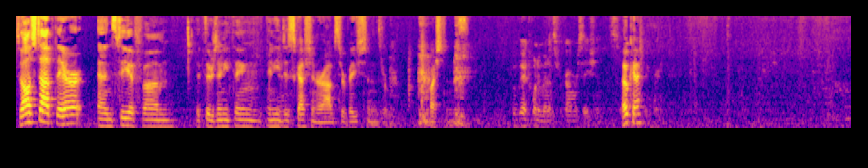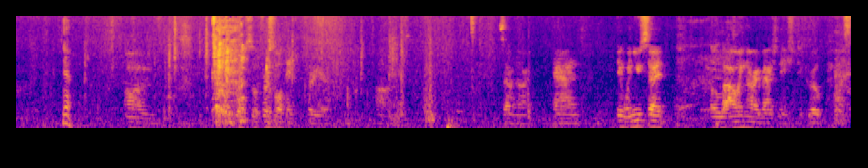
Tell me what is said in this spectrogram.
So I'll stop there and see if um, if there's anything, any discussion or observations or questions. We've got 20 minutes for conversation. so Okay. that'd be great. Yeah. Um, well, so first of all, thank you for your um, seminar. And I think when you said allowing our imagination to grow past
